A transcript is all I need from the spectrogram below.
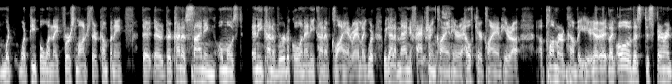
what what people when they first launch their company they're they're they're kind of signing almost any kind of vertical and any kind of client right like we're we got a manufacturing client here a healthcare client here a, a plumber company here right? like all of this disparate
